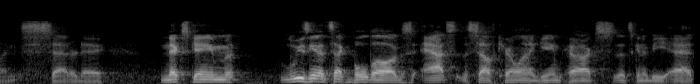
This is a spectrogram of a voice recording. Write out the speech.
on Saturday. Next game, Louisiana Tech Bulldogs at the South Carolina Gamecocks. That's going to be at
